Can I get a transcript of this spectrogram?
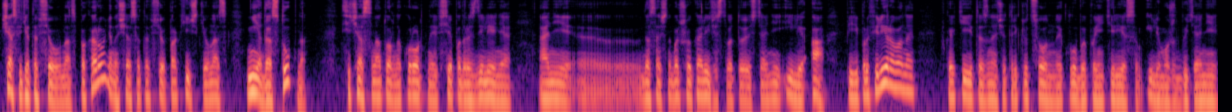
Сейчас ведь это все у нас похоронено, сейчас это все практически у нас недоступно. Сейчас санаторно-курортные все подразделения, они э, достаточно большое количество, то есть они или а, перепрофилированы в какие-то, значит, рекреационные клубы по интересам, или, может быть, они,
